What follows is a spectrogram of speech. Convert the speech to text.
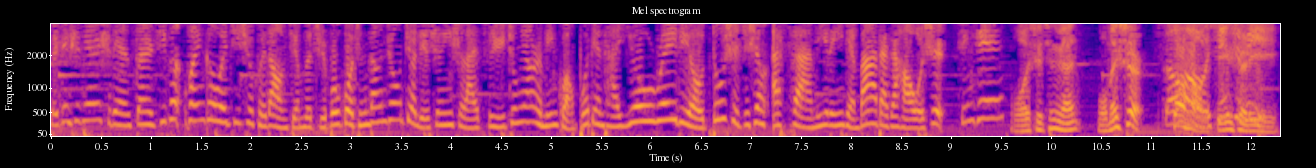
北京时间十点三十七分，欢迎各位继续回到我们节目的直播过程当中。这里的声音是来自于中央人民广播电台 U Radio 都市之声 FM 一零一点八。大家好，我是晶晶，我是清源，我们是 SOHO 新势力。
